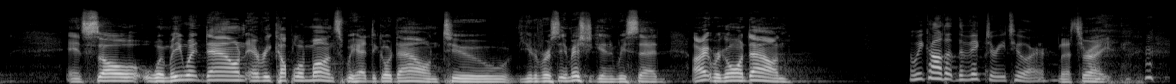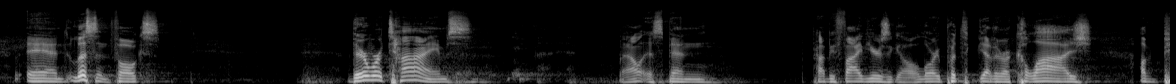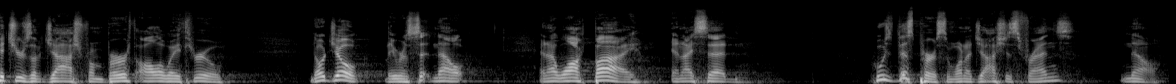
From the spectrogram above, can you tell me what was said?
And so when we went down every couple of months, we had to go down to the University of Michigan. And we said, All right, we're going down. We called it the Victory Tour. That's right. and listen, folks, there were times, well, it's been probably five years ago, Lori put together a collage of pictures of Josh from birth all the way through. No joke, they were sitting out, and I walked by and I said, Who's this person? One of Josh's friends? No,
